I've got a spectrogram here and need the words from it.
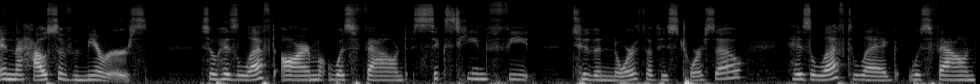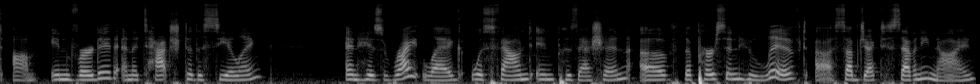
in the House of Mirrors. So his left arm was found 16 feet to the north of his torso. His left leg was found um, inverted and attached to the ceiling. And his right leg was found in possession of the person who lived, uh, subject 79.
